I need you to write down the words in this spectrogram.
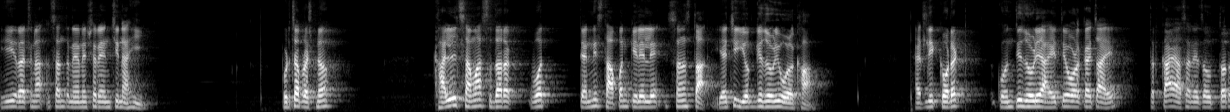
ही रचना संत ज्ञानेश्वर यांची नाही. पुढचा प्रश्न. खालील समाज सुधारक व त्यांनी स्थापन केलेले संस्था याची योग्य जोडी ओळखा. ह्यातली करेक्ट कोणती जोडी आहे ते ओळखायचं आहे. तर काय असं याचं उत्तर?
